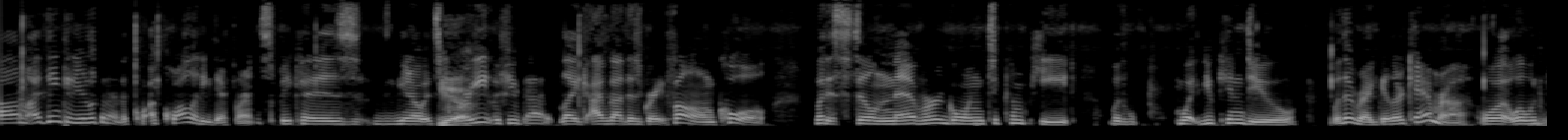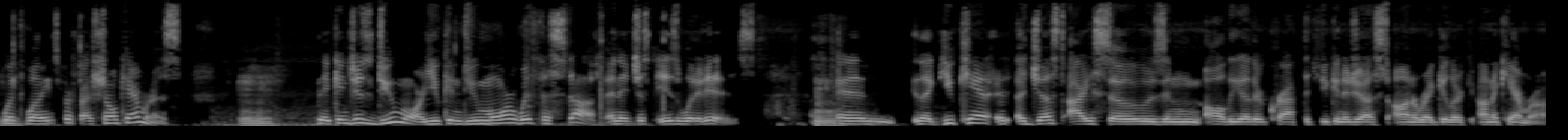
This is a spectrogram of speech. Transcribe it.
Um, I think you're looking at a qu- a quality difference because you know it's Yeah. great if you've got like I've got this great phone, cool, but it's still never going to compete with what you can do with a regular camera or with, Mhm. with one of these professional cameras. Mm-hmm. They can just do more. You can do more with the stuff, and it just is what it is. Mhm. And like you can't adjust ISOs and all the other crap that you can adjust on a regular on a camera.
